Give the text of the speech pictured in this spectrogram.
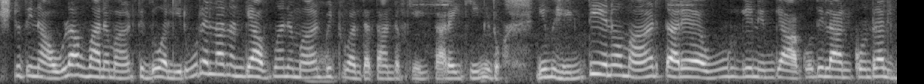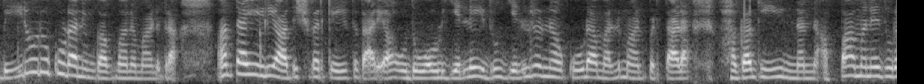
ಇಷ್ಟು ದಿನ ಅವಳ ಅವಮಾನ ಮಾಡ್ತಿದ್ಲು. ಅಲ್ಲಿರೋರೆಲ್ಲ ನನಗೆ ಅವಮಾನ ಮಾಡಿಬಿಟ್ರು ಅಂತ ತಾಂಡವ್ ಹೇಳ್ತಾರೆ. ಏನಿದು? ನಿಮ್ಮ ಹೆಂಡತಿ ಏನೋ ಮಾಡ್ತಾರೆ. ಅವ್ರಿಗೆ ನಿಮಗೆ ಆಗೋದಿಲ್ಲ ಅಂದ್ಕೊಂಡ್ರೆ ಅಲ್ಲಿ ಬೇರೆಯವರು ಕೂಡ ನಿಮ್ಗೆ ಅವಮಾನ ಮಾಡಿದ್ರ ಅಂತ ಹೇಳಿ ಆದೇಶ್ವರ್ ಕೇಳ್ತಿದ್ದಾರೆ. ಹೌದು, ಅವಳು ಎಲ್ಲೇ ಇದ್ರು ಎಲ್ಲರನ್ನ ಕೂಡ ಮರಳು ಮಾಡಿಬಿಡ್ತಾಳೆ. ಹಾಗಾಗಿ ನನ್ನ ಅಪ್ಪ ಮನೆ ದೂರ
